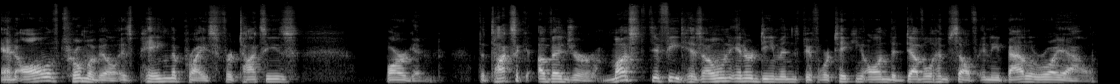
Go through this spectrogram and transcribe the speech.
And all of Tromaville is paying the price for Toxie's bargain. The Toxic Avenger must defeat his own inner demons before taking on the devil himself in a battle royale,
